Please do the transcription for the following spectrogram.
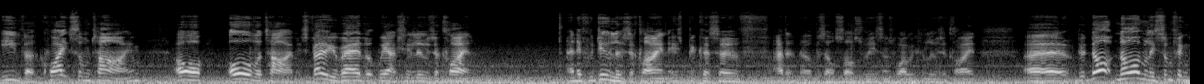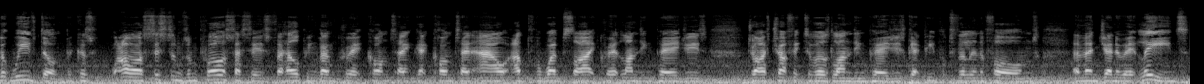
either quite some time or all the time. It's very rare that we actually lose a client. And if we do lose a client, it's because of, I don't know, there's all sorts of reasons why we can lose a client. Uh, but not normally something that we've done because our systems and processes for helping them create content, get content out, add to the website, create landing pages, drive traffic to those landing pages, get people to fill in the forms, and then generate leads.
